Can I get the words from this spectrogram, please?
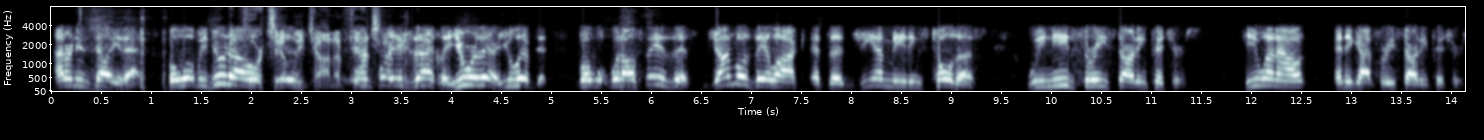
I don't need to tell you that. But what we do know, unfortunately, is, Jon, unfortunately, exactly, you were there, you lived it. But what I'll say is this: John Mozeliak at the GM meetings told us we need three starting pitchers. He went out and he got three starting pitchers.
